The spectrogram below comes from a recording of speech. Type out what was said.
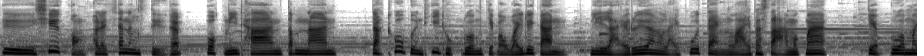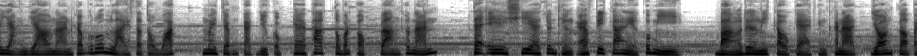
คือชื่อของคอลเลกชันหนังสือครับ พวกนิทาน ตำนาน จากทั่วพื้นที่ถูกรวมเก็บเอาไว้ด้วยกัน มีหลายเรื่องหลายผู้แต่งหลายภาษามากๆ เก็บรวมมาอย่างยาวนานครับร่วมหลายศตวรรษไม่จำกัดอยู่กับแค่ภาคตะวันออกกลางเท่านั้น แต่เอเชียจนถึงแอฟริกาเหนือก็มี บางเรื่องนี้เก่าแก่ถึงขนาดย้อนกลับไป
